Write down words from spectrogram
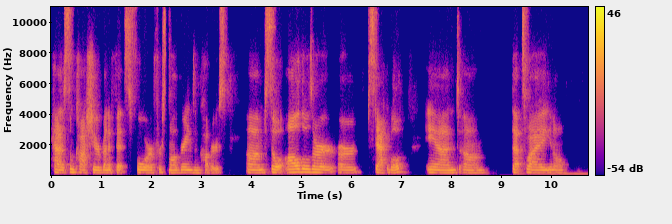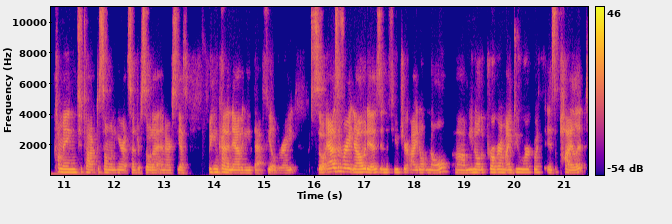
has some cost share benefits for, for small grains and covers. Um, so all those are, are stackable. And um, that's why, you know, coming to talk to someone here at Center Centra Sota NRCS, we can kind of navigate that field, right? So as of right now, it is. In the future, I don't know. Um, you know, the program I do work with is a pilot.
